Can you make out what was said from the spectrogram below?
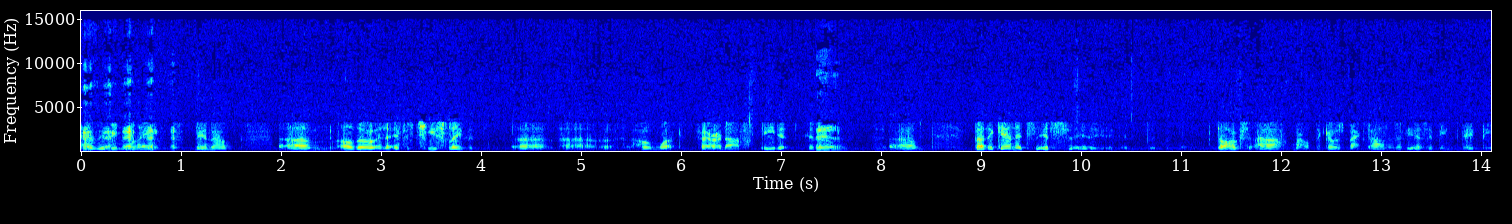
have they been blamed? You know, um, although and if it's cheese flavored uh, uh, homework, fair enough, eat it. You know? Um, but again, it's it's dogs are well. It goes back thousands of years. They've been they've been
